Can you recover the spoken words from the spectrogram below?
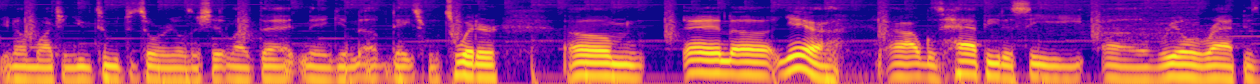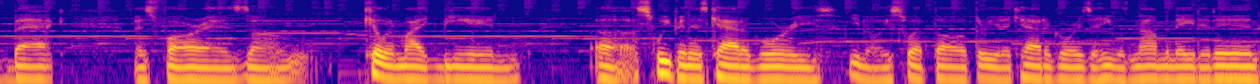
You know, I'm watching YouTube tutorials and shit like that, and then getting updates from Twitter. Um, and uh, yeah, I was happy to see uh, real rap is back as far as um, Killer Mike being uh, sweeping his categories. You know, he swept all three of the categories that he was nominated in,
